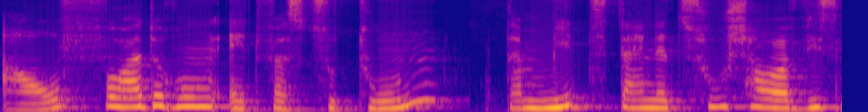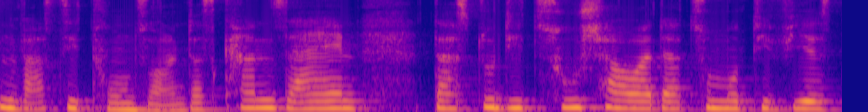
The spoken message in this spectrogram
Aufforderung, etwas zu tun, damit deine Zuschauer wissen, was sie tun sollen. Das kann sein, dass du die Zuschauer dazu motivierst,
